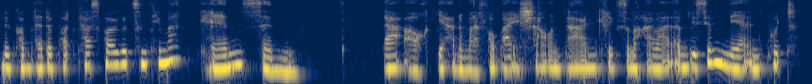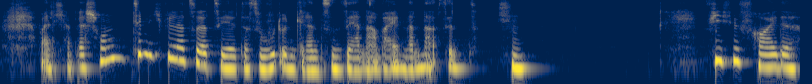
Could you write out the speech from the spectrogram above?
eine komplette Podcast-Folge zum Thema Grenzen. Da auch gerne mal vorbeischauen. Dann kriegst du noch einmal ein bisschen mehr Input, weil ich habe ja schon ziemlich viel dazu erzählt, dass Wut und Grenzen sehr nah beieinander sind. Hm. viel, viel Freude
